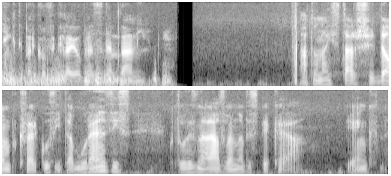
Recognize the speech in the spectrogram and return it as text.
piękny parkowy krajobraz z dębami. A to najstarszy dąb Quercus itaburensis, który znalazłem na wyspie Kea. Piękny.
